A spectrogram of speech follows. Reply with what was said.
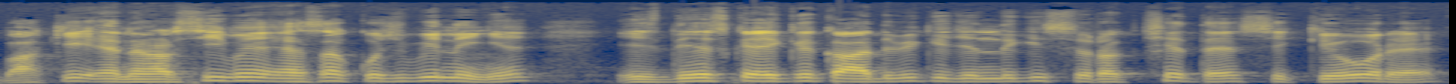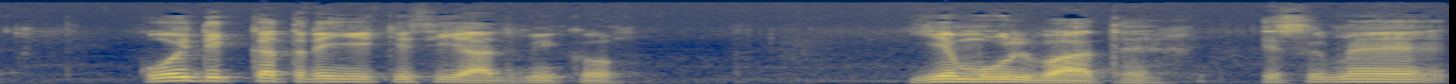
बाकी एनआरसी में ऐसा कुछ भी नहीं है। इस देश का एक एक आदमी की ज़िंदगी सुरक्षित है सिक्योर है। कोई दिक्कत नहीं है किसी आदमी को। ये मूल बात है। इसमें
